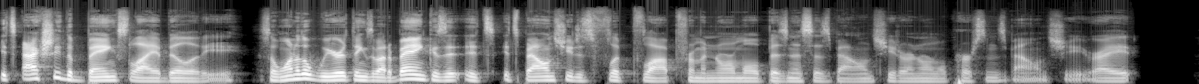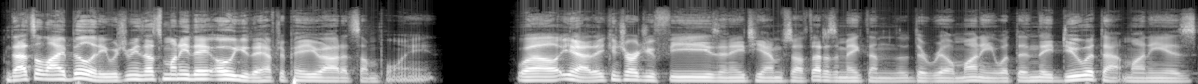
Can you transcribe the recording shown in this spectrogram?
It's actually the bank's liability. So one of the weird things about a bank is it, its its balance sheet is flip flop from a normal business's balance sheet or a normal person's balance sheet, right? That's a liability, which means that's money they owe you. They have to pay you out at some point. Well, yeah, they can charge you fees and ATM stuff. That doesn't make them the, the real money. What then they do with that money is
